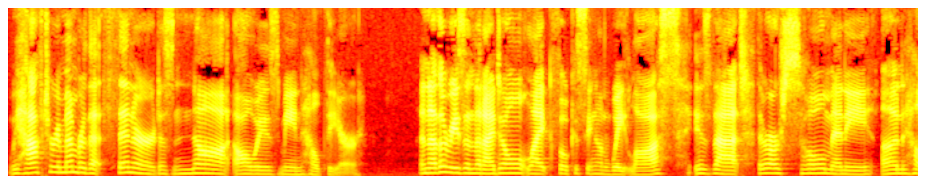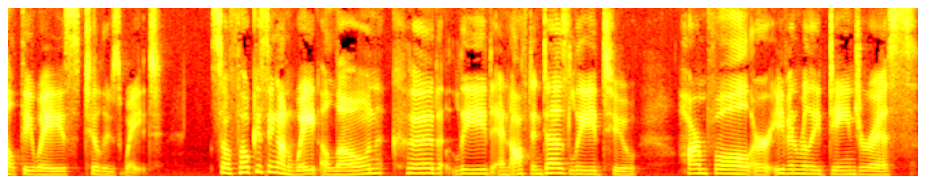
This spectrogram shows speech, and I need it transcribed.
We have to remember that thinner does not always mean healthier. Another reason that I don't like focusing on weight loss is that there are so many unhealthy ways to lose weight. So, focusing on weight alone could lead and often does lead to harmful or even really dangerous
